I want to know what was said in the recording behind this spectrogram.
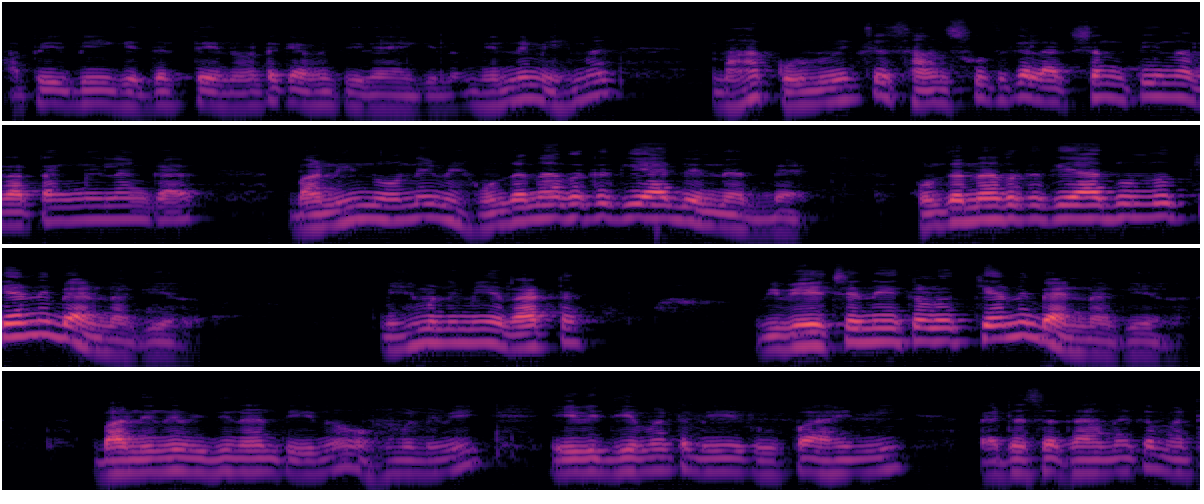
අපි මේ ගෙදරට එනවට කැමති නෑ කියලා. මෙන්න මෙහෙම මහ කුණු වෙච්ච සංස්කෘතික ලක්ෂණ තියෙන රටක් නේ ලංකාව. බනින්න ඕනේ මේ හොඳ නරක කියා දෙන්නත් බෑ. හොඳ නරක කියා දුන්නොත් කියන්නේ බෑන්න කියලා. මෙහෙමනේ මේ රට විවේචනය කළොත් කියන්නේ බෑන්න කියලා. බනින විදි නම් තියෙනවා. ඔහොම නෙමෙයි. ඒ විදිහ මට මේ රූපවාහිනී වැඩසටහනක මට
